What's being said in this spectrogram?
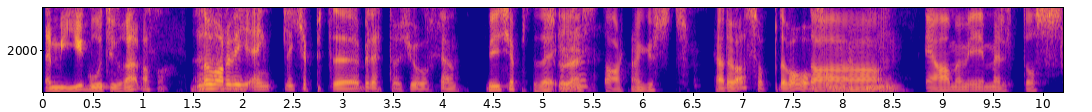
Det er mye gode turer her, altså. Når var det vi Eh, egentlig kjøpte billetter i fjor, Stian? Vi kjøpte det i starten av august. Ja, det var sopp. Det var over sommeren. Mm. Ja, men vi meldte oss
